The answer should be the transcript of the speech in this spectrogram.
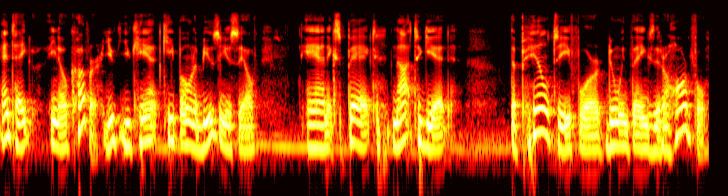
and take, you know, cover. You, you can't keep on abusing yourself and expect not to get the penalty for doing things that are harmful.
